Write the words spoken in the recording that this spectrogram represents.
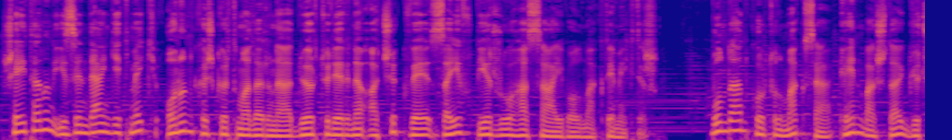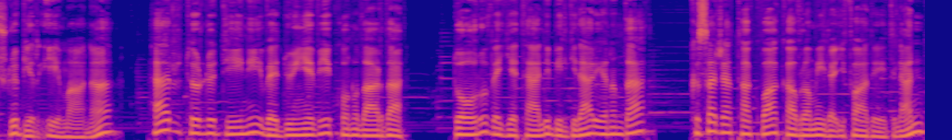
Şeytanın izinden gitmek, onun kışkırtmalarına, dörtülerine açık ve zayıf bir ruha sahip olmak demektir. Bundan kurtulmaksa en başta güçlü bir imana, her türlü dini ve dünyevi konularda doğru ve yeterli bilgiler yanında kısaca takva kavramıyla ifade edilen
